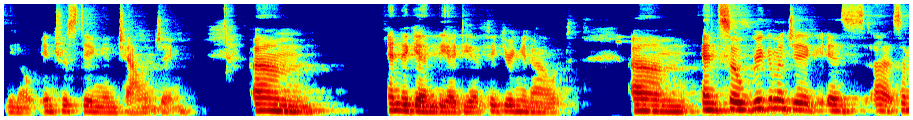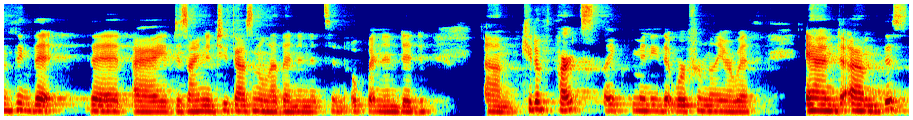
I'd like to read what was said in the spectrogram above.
you know, interesting and challenging. Um, and again, the idea of figuring it out. Um, and so Rigamajig is uh, something that that I designed in 2011, and it's an open-ended um, kit of parts, like many that we're familiar with. And um, this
